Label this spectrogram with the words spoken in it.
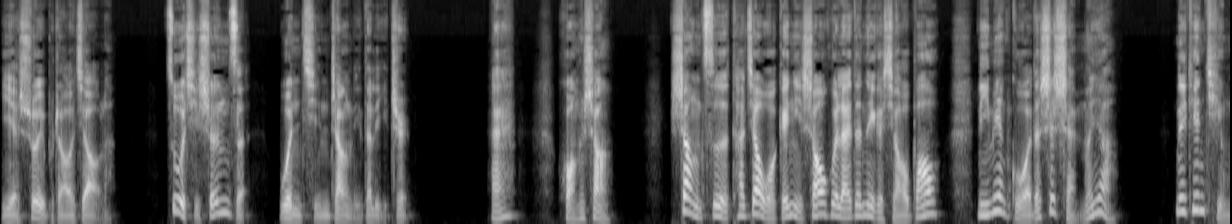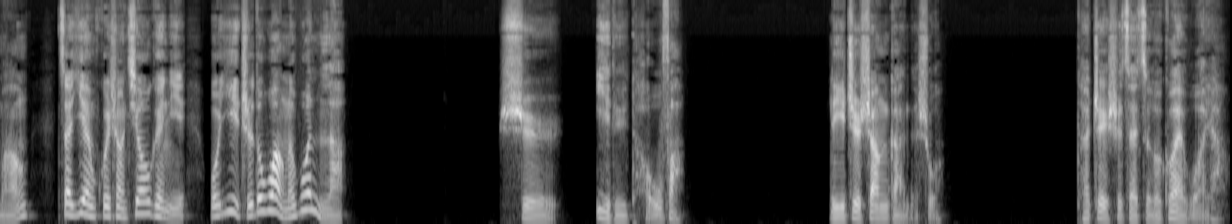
也睡不着觉了，坐起身子问寝帐里的李治：“哎，皇上，上次他叫我给你捎回来的那个小包，里面裹的是什么呀？那天挺忙，在宴会上交给你，我一直都忘了问了。是一缕头发。”李治伤感地说：“他这是在责怪我呀。”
